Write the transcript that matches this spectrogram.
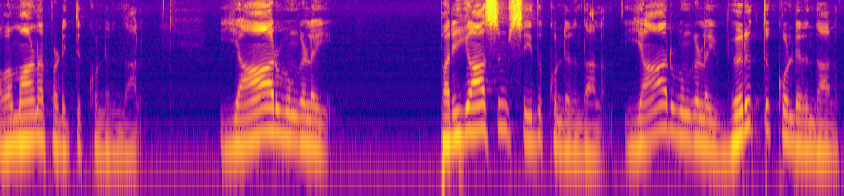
அவமானப்படுத்தி கொண்டிருந்தாலும் யார் உங்களை பரிகாசம் செய்து கொண்டிருந்தாலும் யார் உங்களை வெறுத்து கொண்டிருந்தாலும்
